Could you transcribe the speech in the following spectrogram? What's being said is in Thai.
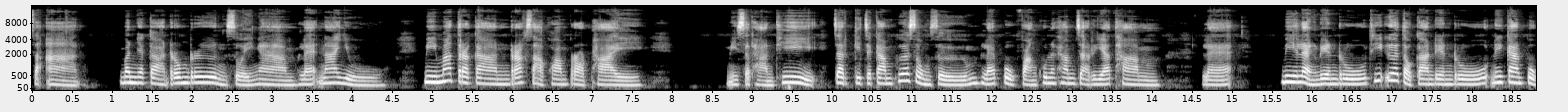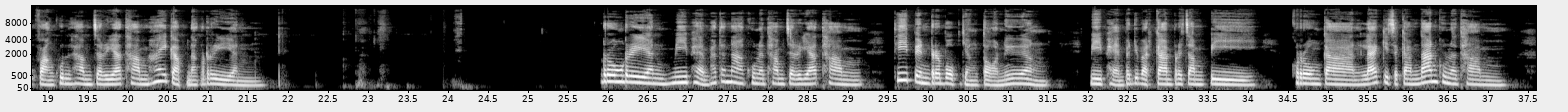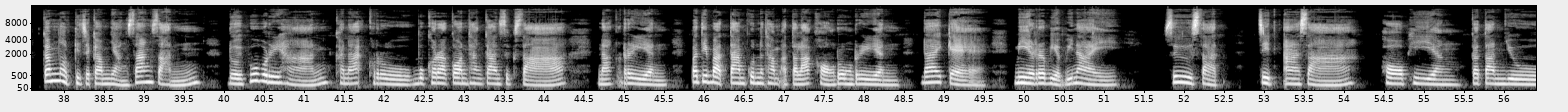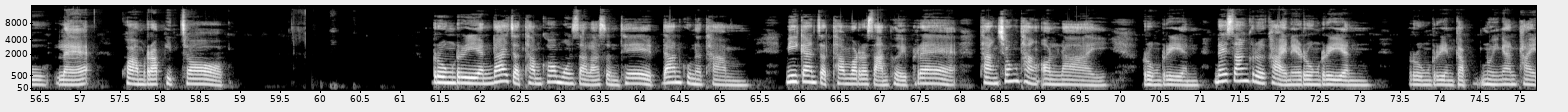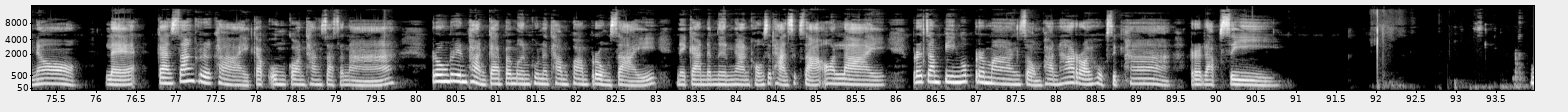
สะอาด บรรยากาศร่มรื่น สวยงามและน่าอยู่ มีมาตรการรักษาความปลอดภัย มีสถานที่จัดกิจกรรมเพื่อส่งเสริม และปลูกฝังคุณธรรมจริยธรรม และมีแหล่งเรียนรู้ที่เอื้อต่อการเรียนรู้ในการปลูกฝังคุณธรรมจริยธรรมให้กับนักเรียน โรงเรียนมีแผนพัฒนาคุณธรรมจริยธรรม ที่เป็นระบบอย่างต่อเนื่อง มีแผนปฏิบัติการประจำปี โครงการและกิจกรรมด้านคุณธรรมกำหนดกิจกรรมอย่างสร้างสรรค์ โดยผู้บริหาร คณะครู บุคลากรทางการศึกษา นักเรียน ปฏิบัติตามคุณธรรมอัตลักษณ์ของโรงเรียน ได้แก่ มีระเบียบวินัย ซื่อสัตย์จิตอาสา พอเพียง กตัญญู และความรับผิดชอบ โรงเรียนได้จัดทำข้อมูลสารสนเทศ ด้านคุณธรรม มีการจัดทำวารสารเผยแพร่ ทางช่องทางออนไลน์ โรงเรียนได้สร้างเครือข่ายในโรงเรียน โรงเรียนกับหน่วยงานภายนอก และการสร้างเครือข่ายกับองค์กรทางศาสนา โรงเรียนผ่านการประเมินคุณธรรมความโปร่งใส ในการดำเนินงานของสถานศึกษาออนไลน์ ประจำปีงบประมาณ 2565 ระดับ 4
